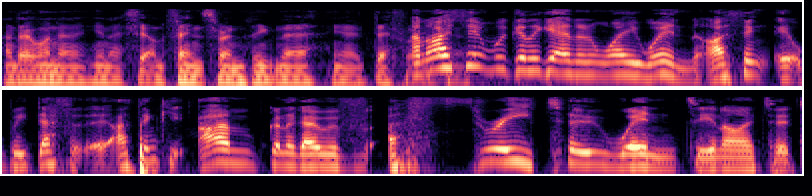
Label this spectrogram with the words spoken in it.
I don't want to, you know, sit on the fence or anything there. You know, definitely. And I think we're going to get an away win. I think it'll be definitely. I think I'm going to go with a three-two win to United.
